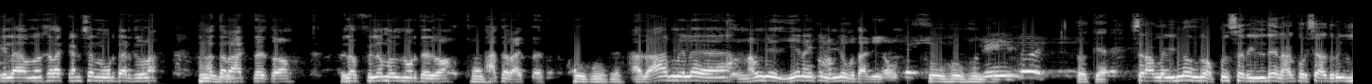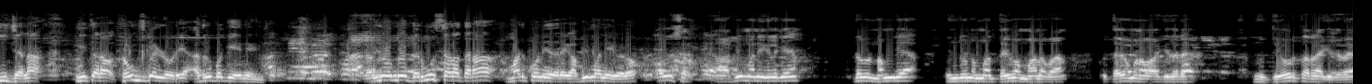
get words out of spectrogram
ಇಲ್ಲ ಒಂದೊಂದ್ಸಲ ಕನ್ಸಲ್ ನೋಡ್ತಾ ಇರ್ತೀವಲ್ಲ? ಆ ತರ ಆಗ್ತಾ ಇತ್ತು? ಇಲ್ಲ ಫಿಲಮ್ ಅಲ್ಲಿ ನೋಡ್ತಾ ಇದೀವೋ? ಆ ತರ ಆಗ್ತಾ ಇತ್ತು. ಅದಾದ್ಮೇಲೆ ನಮ್ಗೆ ಏನಾಯ್ತು ನಮ್ಗೆ ಗೊತ್ತಾಗ್ಲಿಲ್ಲ ಅವತ್ತು. ಓಕೆ. ಸರ್, ಆಮೇಲೆ ಇನ್ನೊಂದು ಅಪ್ಪು ಸರ್ ಇಲ್ಲದೆ ನಾಲ್ಕು ವರ್ಷ ಆದ್ರೂ ಈ ಜನ ಈ ತರ ಕ್ರೌಡ್ಸ್ಗಳು ನೋಡಿ ಅದ್ರ ಬಗ್ಗೆ ಏನ್ ಹೇಳ್ತಾರೆ? ಇದೊಂದು ಧರ್ಮಸ್ಥಳ ತರ ಮಾಡ್ಕೊಂಡಿದ್ದಾರೆ, ಈಗ ಅಭಿಮಾನಿಗಳು. ಹೌದು ಸರ್. ಆ ಅಭಿಮಾನಿಗಳಿಗೆ ನಮ್ಗೆ ಇಂದು ನಮ್ಮ ದೈವ ಮಾನವ, ದೈವ ಮಾನವಾಗಿದ್ದಾರೆ ದೇವ್ರ ತರ ಆಗಿದ್ದಾರೆ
